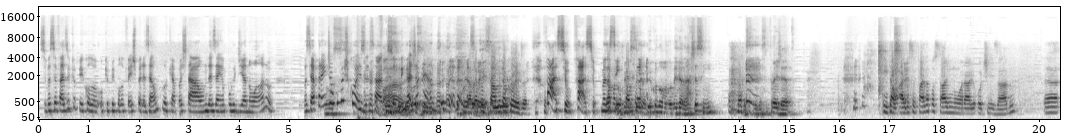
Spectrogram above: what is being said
se você faz o que o Piccolo, o que o Piccolo fez, por exemplo, que é postar um desenho por dia no ano, você aprende Nossa. algumas coisas, sabe? Fácil. Sobre engajamento. Dá pra pensar muita coisa. Fácil, fácil. Mas Dá assim. Pra eu fico no, no DeviantArt assim, nesse projeto. Então, aí você faz a postagem num horário otimizado. Uh,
